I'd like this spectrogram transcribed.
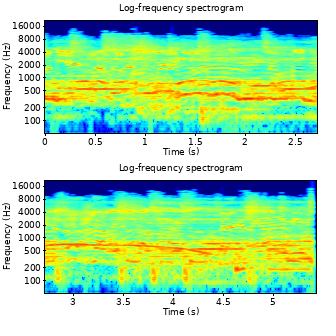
También la tabla de pero que you quedan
